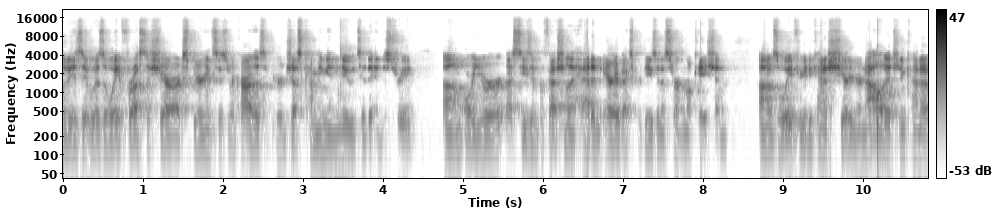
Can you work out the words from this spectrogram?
is it was a way for us to share our experiences, regardless if you're just coming in new to the industry um, or you're a seasoned professional that had an area of expertise in a certain location. Uh, it was a way for you to kind of share your knowledge and kind of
